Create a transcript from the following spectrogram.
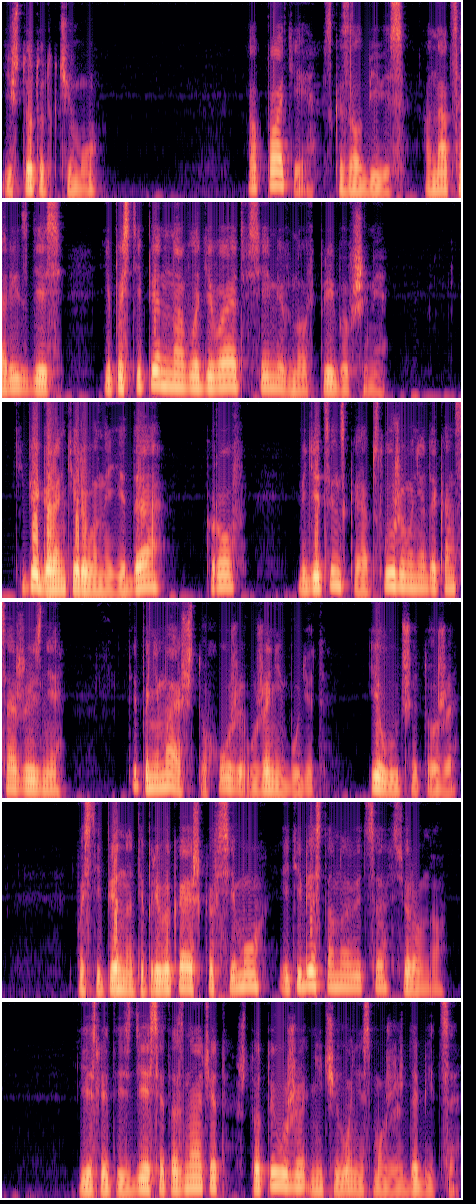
«И что тут к чему?» «Апатия», — сказал Бивис. «Она царит здесь и постепенно овладевает всеми вновь прибывшими. Тебе гарантирована еда, кровь, медицинское обслуживание до конца жизни. Ты понимаешь, что хуже уже не будет. И лучше тоже». Постепенно ты привыкаешь ко всему, и тебе становится все равно. Если ты здесь, это значит, что ты уже ничего не сможешь добиться.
